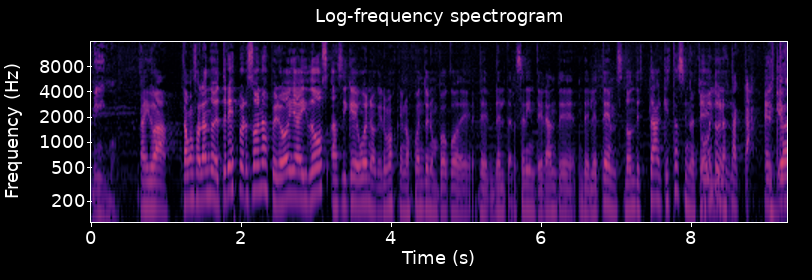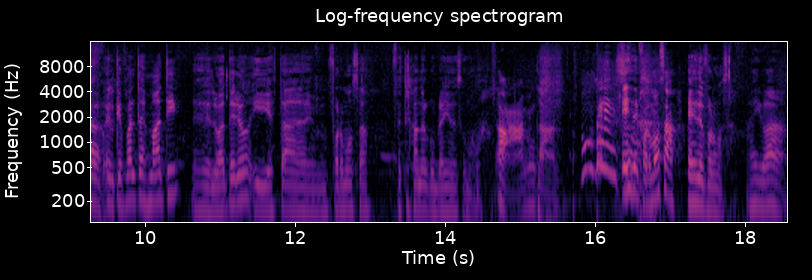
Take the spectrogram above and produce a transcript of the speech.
mismo. Ahí va. Estamos hablando de tres personas, pero hoy hay dos, así que bueno, queremos que nos cuenten un poco de- de- del tercer integrante de Letems. ¿Dónde está? ¿Qué está haciendo en este momento? El- No está acá. El, Está- Que, el que falta es Mati, el batero, y está en Formosa festejando el cumpleaños de su mamá. Ah, me encanta. Un beso. ¿Es de Formosa? Es de Formosa. Ahí va.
